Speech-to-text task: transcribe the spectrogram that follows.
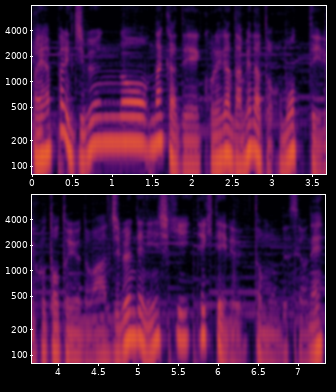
まあ、やっぱり自分の中でこれがダメだと思っていることというのは自分で認識できていると思うんですよね。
